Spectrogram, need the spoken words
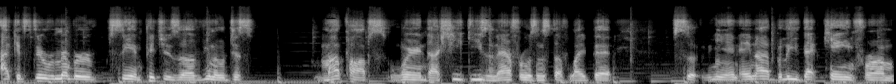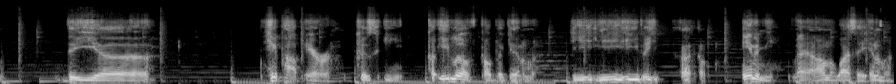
I can still remember seeing pictures of, you know, just my pops wearing dashikis and afros and stuff like that. So, and, and I believe that came from the uh, hip hop era because he he loved Public Enemy. He he, he, he uh, enemy. Man, I don't know why I say enema.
